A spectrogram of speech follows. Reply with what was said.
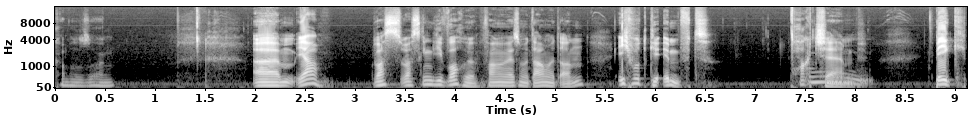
kann man so sagen. Ähm, ja, was, was ging die Woche? Fangen wir erstmal damit an. Ich wurde geimpft. PogChamp. Uh. Big,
